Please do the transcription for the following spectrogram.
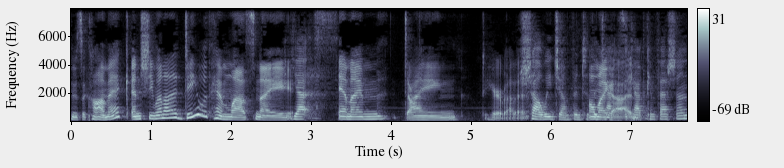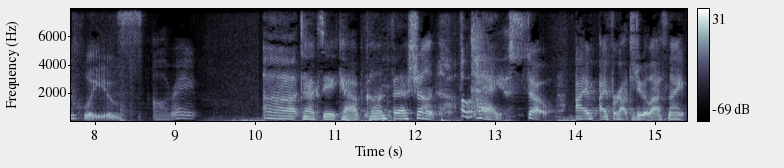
who's a comic, and she went on a date with him last night. Yes. and I'm dying to hear about it. Shall we jump into the Oh my taxi God. cab confession? Please. All right. Uh, taxi cab confession. Okay, so I, I forgot to do it last night.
